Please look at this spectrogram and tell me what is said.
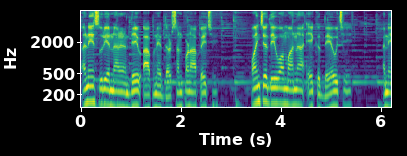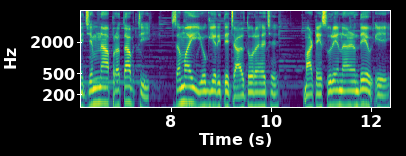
અને સૂર્યનારાયણ દેવ આપણે દર્શન પણ આપે છે. પંચદેવોમાંના એક દેવ છે અને જેમના પ્રતાપથી સમય યોગ્ય રીતે ચાલતો રહે છે. માટે સૂર્યનારાયણ દેવ એ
